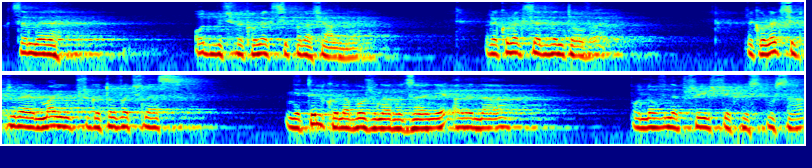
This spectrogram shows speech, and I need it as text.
chcemy odbyć rekolekcje parafialne, rekolekcje adwentowe, rekolekcje, które mają przygotować nas nie tylko na Boże Narodzenie, ale na ponowne przyjście Chrystusa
